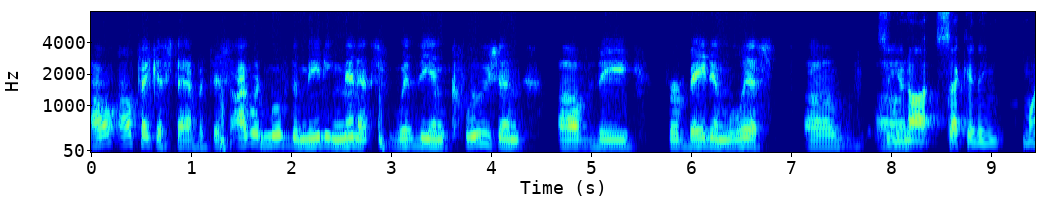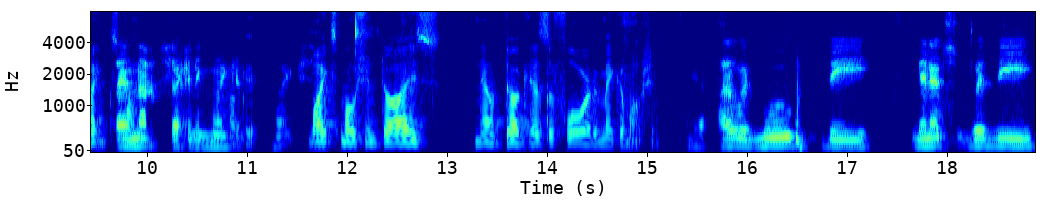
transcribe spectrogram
I'll, I'll take a stab at this. I would move the meeting minutes with the inclusion of the verbatim list of. So you're uh, not seconding Mike's? I am not seconding Mike. Okay. Mike. Mike's motion dies. Now Doug has the floor to make a motion. Yeah, I would move the minutes with the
